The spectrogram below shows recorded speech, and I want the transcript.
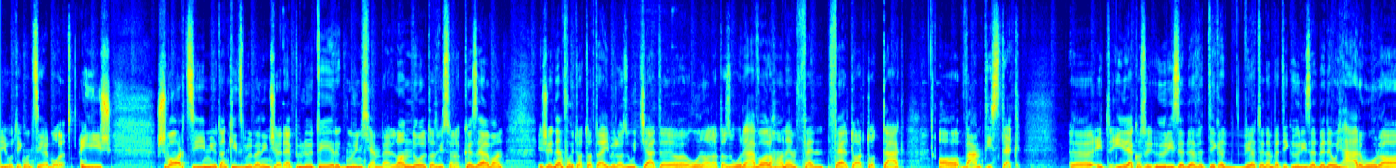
jótékony célból. És Schwarzi, miután Kitzbühelben nincsen repülőtér, Münchenben landolt, az viszonylag közel van, és ő nem folytatta egyből az útját ö, hón alatt az órával, hanem fenn, feltartották a vámtisztek. Itt írják az, hogy őrizetbe vették, hát véletlenül nem vették őrizetbe, de hogy három óra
